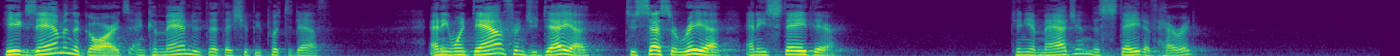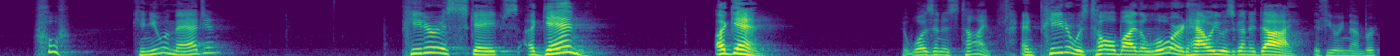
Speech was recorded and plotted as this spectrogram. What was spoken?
he examined the guards and commanded that they should be put to death. And he went down from Judea to Caesarea and he stayed there. Can you imagine the state of Herod? Whew. Can you imagine? Peter escapes again. Again. It wasn't his time. And Peter was told by the Lord how he was going to die, if you remember.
